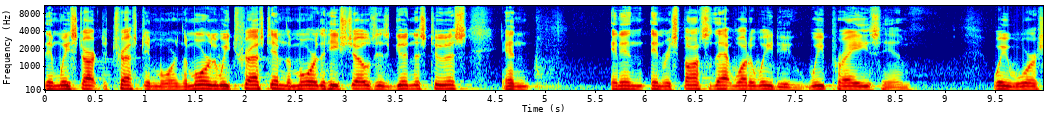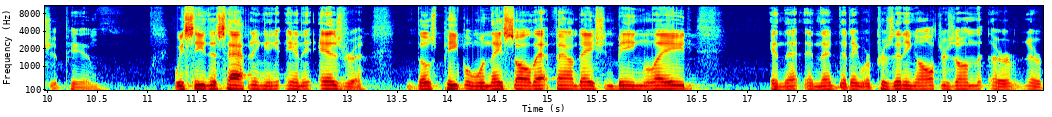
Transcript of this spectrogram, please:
then we start to trust him more. And the more that we trust him, the more that he shows his goodness to us. And, and in, in response to that, what do we do? We praise him, we worship him. We see this happening in, in Ezra. Those people, when they saw that foundation being laid, and that, and that, that they were presenting altars on the, or, or,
